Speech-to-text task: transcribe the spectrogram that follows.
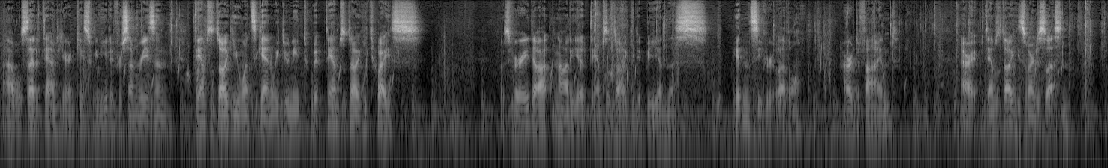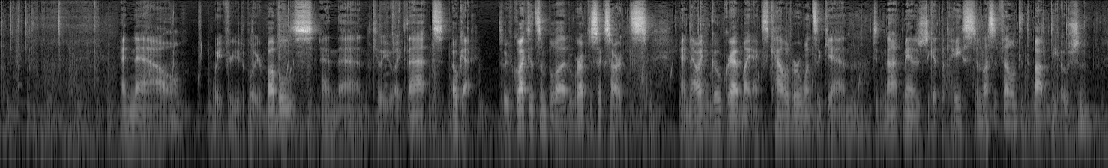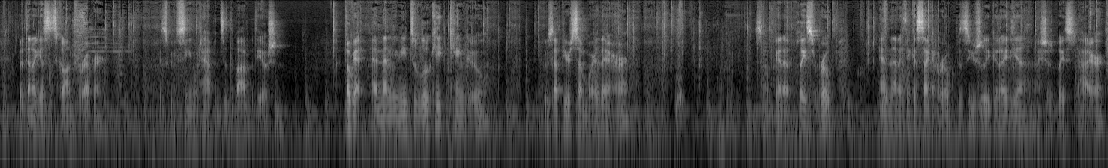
Uh, we'll set it down here in case we need it for some reason. Damsel Doggy, once again, we do need to whip Damsel Doggy twice. It was very naughty of Damsel Doggy to be in this hidden secret level. Hard to find. Alright, Damsel Doggy's learned his lesson. And now, wait for you to blow your bubbles, and then kill you like that. Okay, so we've collected some blood, we're up to six hearts, and now I can go grab my Excalibur once again. Did not manage to get the paste, unless it fell into the bottom of the ocean. But then I guess it's gone forever. Because we've seen what happens at the bottom of the ocean. Okay, and then we need to locate Kingu, who's up here somewhere there. So I'm gonna place a rope, and then I think a second rope is usually a good idea. I should have placed it higher.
